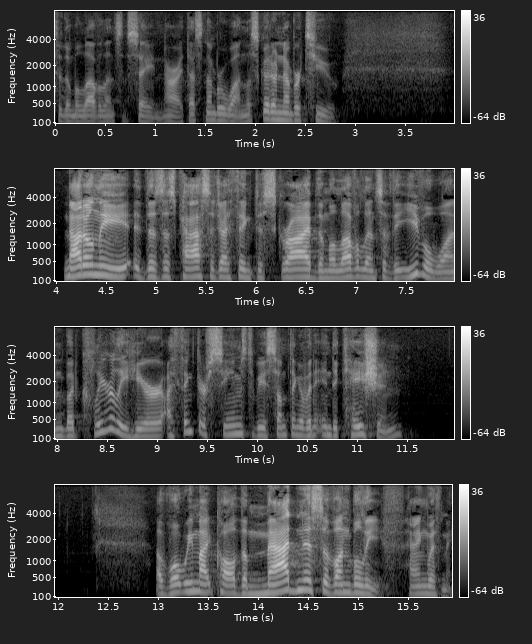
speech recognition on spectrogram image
to the malevolence of Satan. All right, that's number one. Let's go to number two. Not only does this passage, I think, describe the malevolence of the evil one, but clearly here, I think there seems to be something of an indication of what we might call the madness of unbelief. Hang with me.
